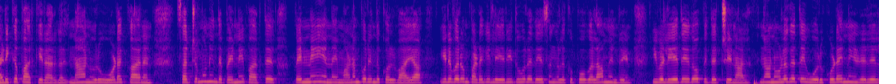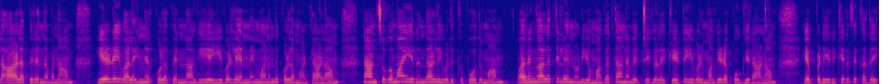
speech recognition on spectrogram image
அடிக்க பார்க்கிறார்கள். நான் ஒரு ஓடக்காரன். சற்று முன் இந்த பெண்ணை பார்த்து பெண்ணே என்னை மனம் புரிந்து கொள்வாயா? இருவரும் படகில் ஏறி தூர தேசங்களுக்கு போகலாம் என்றேன். இவள் ஏதேதோ பிதற்றினாள். நான் உலகத்தை ஒரு குடை நிழலில் ஆள பிறந்தவனாம். ஏழை வலைஞர் குல பெண்ணாகிய இவள் என்னை மணந்து கொள்ள மாட்டாளாம். நான் சுகமாய் இருந்தால் இவளுக்கு போதுமாம். வருங்காலத்தில் என்னுடைய மகத்தான வெற்றிகளை கேட்டு இவள் மகிழப் போகிறாளாம். எப்படி இருக்கிறது கதை?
